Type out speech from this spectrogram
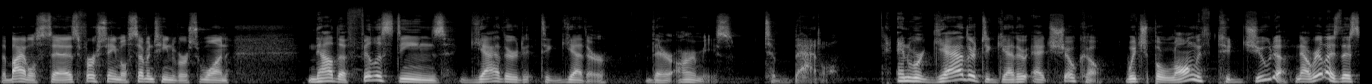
The Bible says, 1 Samuel 17, verse 1 Now the Philistines gathered together their armies to battle, and were gathered together at Shochoh which belongeth to Judah. Now realize this,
